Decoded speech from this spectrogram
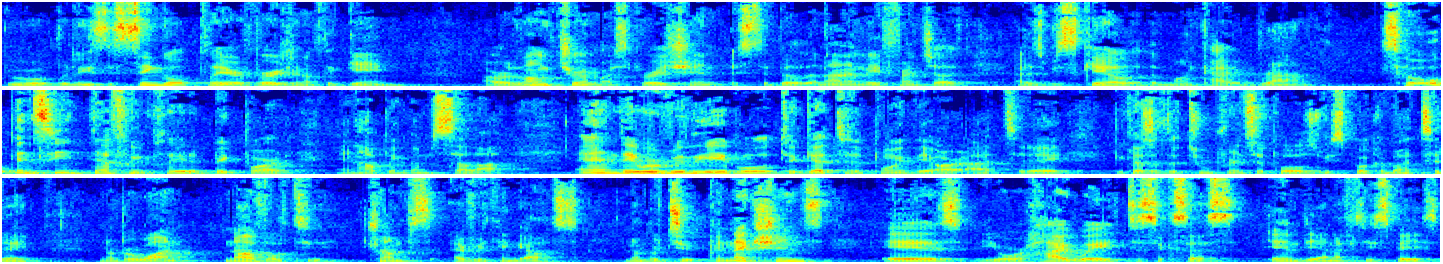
we will release the single player version of the game. Our long term aspiration is to build an anime franchise as we scale the Monkai brand. So, OpenSea definitely played a big part in helping them sell out. And they were really able to get to the point they are at today because of the two principles we spoke about today. Number one, novelty trumps everything else. Number two, connections is your highway to success in the NFT space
